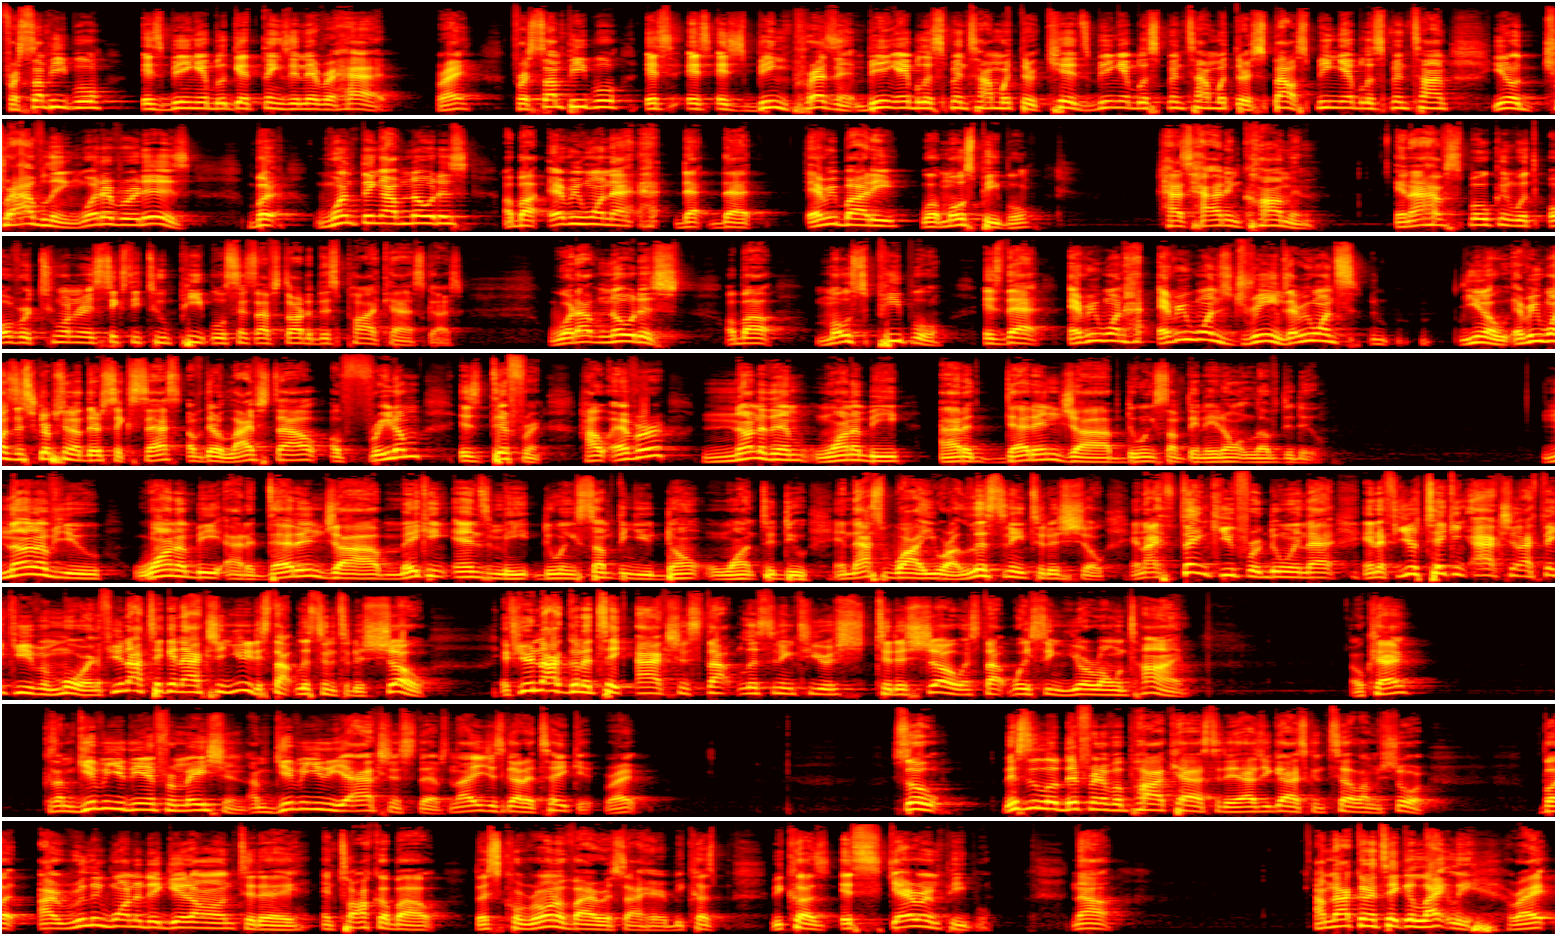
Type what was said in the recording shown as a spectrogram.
For some people, it's being able to get things they never had right? For some people, it's, it's it's being present, being able to spend time with their kids, being able to spend time with their spouse, being able to spend time, you know, traveling, whatever it is. But one thing I've noticed about everyone that that that everybody, well, most people has had in common, and I have spoken with over 262 people since I've started this podcast, guys. What I've noticed about most people is that everyone everyone's dreams, everyone's you know, everyone's description of their success, of their lifestyle, of freedom is different. However, none of them want to be at a dead end job doing something they don't love to do. None of you want to be at a dead end job, making ends meet, doing something you don't want to do. And that's why you are listening to this show. And I thank you for doing that. And if you're taking action, I thank you even more. And if you're not taking action, you need to stop listening to this show. If you're not going to take action, stop listening to your to this show and stop wasting your own time. Okay? Because I'm giving you the information, I'm giving you the action steps. Now you just got to take it, right? So, this is a little different of a podcast today, as you guys can tell, I'm sure. But I really wanted to get on today and talk about this coronavirus out here because because it's scaring people. Now, I'm not going to take it lightly, right?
